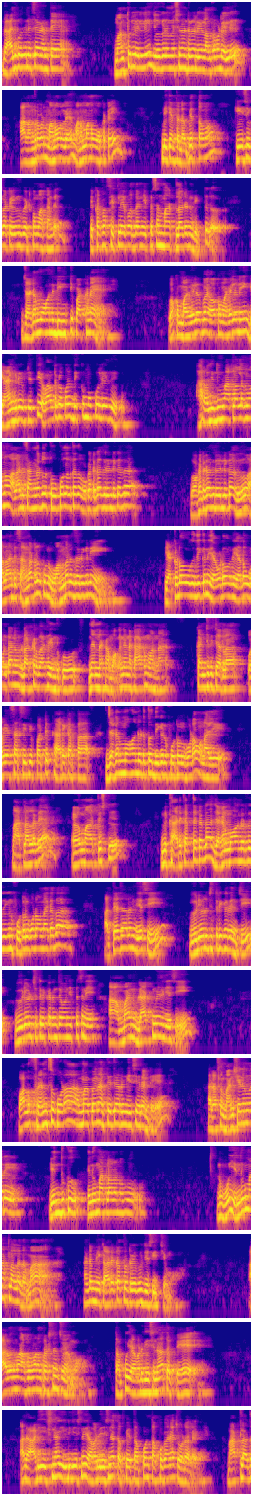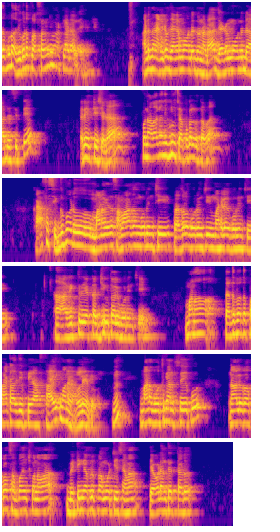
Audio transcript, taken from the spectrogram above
గాలికి వదిలేశారంటే మంత్రులు వెళ్ళి జోగి రమేష్ రెడ్డి గారు వీళ్ళందరూ కూడా వెళ్ళి వాళ్ళందరూ కూడా మనోళ్ళే మనం మనం ఒకటే. మీకు ఎంత డబ్బు ఇస్తామో కేసు గట్ట ఏమి పెట్టుకోమాకండి. ఇక్కడతో సెటిల్ అయిపోద్దని చెప్పేసి అని మాట్లాడిన వ్యక్తులు జగన్మోహన్ రెడ్డి ఇంటి పక్కనే ఒక మహిళపై ఒక మహిళని గ్యాంగ్ రేప్ చెప్తే వాళ్ళకి కూడా దిక్కు మొక్కు లేదు. ఆ రోజు ఎందుకు మాట్లాడలేదు మనం? అలాంటి సంఘటనలు కోకోలేదు కదా. ఒకటి కాదు రెండు కదా. ఒకటి కాదు రెండు కాదు. అలాంటి సంఘటనలు కొన్ని వందలు జరిగినాయి. ఎక్కడో ఒక దిక్కున ఎవడో ఒక ఏదో ఉంటాను డక్కర్ అక్కడ దాకా ఎందుకు? నిన్న కామ నిన్న కాక మొన్న కంచికచర్ల వైఎస్ఆర్సీపీ పార్టీ కార్యకర్త జగన్మోహన్ రెడ్డితో దిగిన ఫోటోలు కూడా ఉన్నాయి. మాట్లాడలేదే? ఏమో మా ఆర్టిస్ట్ మీ కార్యకర్తే కదా జగన్మోహన్ రెడ్డితో దిగిన ఫోటోలు కూడా ఉన్నాయి కదా. అత్యాచారం చేసి వీడియోలు చిత్రీకరించి వీడియోలు చిత్రీకరించామని చెప్పేసి ఆ అమ్మాయిని బ్లాక్మెయిల్ చేసి వాళ్ళ ఫ్రెండ్స్ కూడా ఆ అమ్మాయి పైన అత్యాచారం చేశారంటే అది అసలు మనిషినే మరి? ఎందుకు? ఎందుకు మాట్లాడాలి నువ్వు? నువ్వు ఎందుకు మాట్లాడలేదమ్మా? అంటే మీ కార్యకర్తలు ట్రేబుల్ చేసి ఇచ్చాము. ఆ రోజు మా- అప్పుడు మనం ప్రశ్నించమేమో. తప్పు ఎవడు చేసినా తప్పే. అది ఆడి చేసినా ఈడి చేసినా ఎవడు చేసినా తప్పే. తప్పు అని తప్పుగానే చూడాలి. మాట్లాడేటప్పుడు అది కూడా ప్రస్తావించి మాట్లాడాలి. అంటే దాని వెనకాల జగన్మోహన్ రెడ్డి ఉన్నాడా? జగన్మోహన్ రెడ్డి ఆదేశిస్తే రేపు చేశాడా? పోనీ అలాగని ఇప్పుడు నువ్వు చెప్పగలుగుతావా? కాస్త సిగ్గుపడు మనం ఏదో సమాజం గురించి ప్రజల గురించి మహిళల గురించి ఆ వ్యక్తుల యొక్క జీవితాల గురించి మనం పెద్ద పెద్ద పాఠాలు చెప్పి ఆ స్థాయికి మనం వెళ్ళలేదు. మన బతుకు ఎంతసేపు నాలుగు రూపాయలు సంపాదించుకున్నామా బెట్టింగ్ యాప్లు ప్రమోట్ చేసామా ఎవడెంత ఎత్తాడు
